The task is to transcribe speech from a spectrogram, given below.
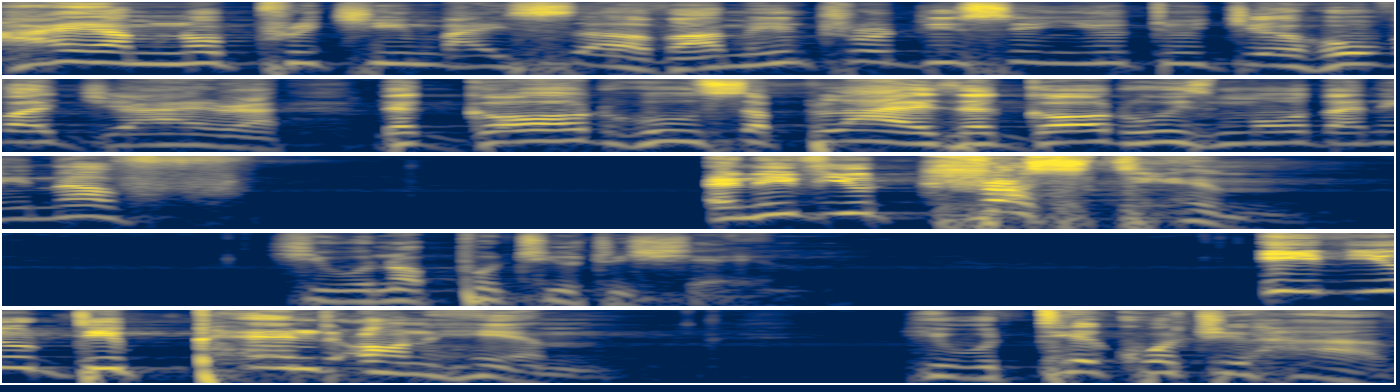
I am not preaching myself. I'm introducing you to Jehovah Jireh, the God who supplies, the God who is more than enough. And if you trust Him, He will not put you to shame. If you depend on Him, He will take what you have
